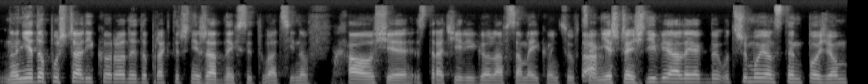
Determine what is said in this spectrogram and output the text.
no nie dopuszczali korony do praktycznie żadnych sytuacji. No w chaosie stracili gola w samej końcówce. Tak. Nieszczęśliwie, ale jakby utrzymując ten poziom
